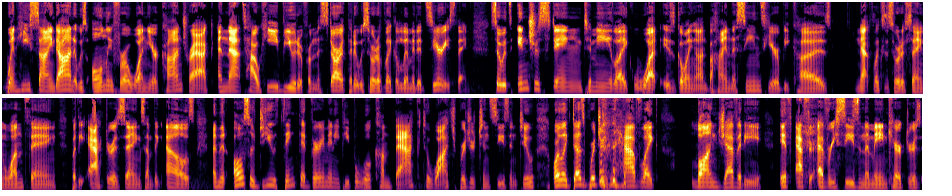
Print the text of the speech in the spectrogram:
when he signed on it was only for a one year contract and that's how he viewed it from the start that it was sort of like a limited series thing. So it's interesting to me like what is going on behind the scenes here because Netflix is sort of saying one thing, but the actor is saying something else. And then also, do you think that very many people will come back to watch Bridgerton season two? Or like, does Bridgerton have like longevity if after every season the main characters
